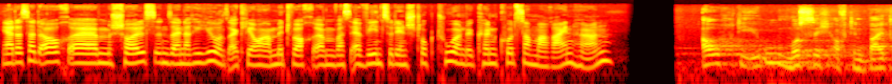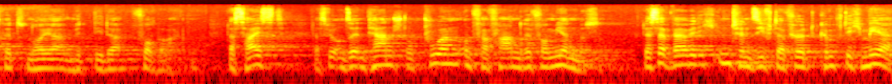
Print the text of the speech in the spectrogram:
Ja, das hat auch ähm, Scholz in seiner Regierungserklärung am Mittwoch ähm, was erwähnt zu den Strukturen. Wir können kurz noch mal reinhören. Auch die EU muss sich auf den Beitritt neuer Mitglieder vorbereiten. Das heißt, dass wir unsere internen Strukturen und Verfahren reformieren müssen. Deshalb werbe ich intensiv dafür, künftig mehr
